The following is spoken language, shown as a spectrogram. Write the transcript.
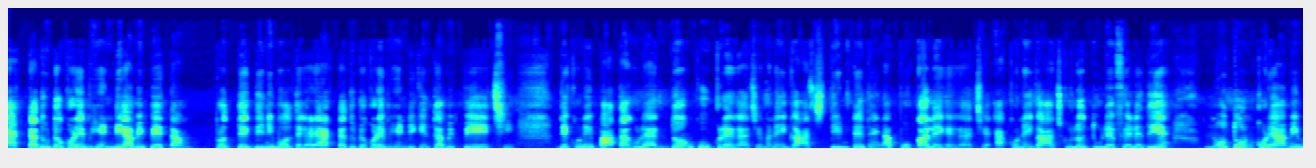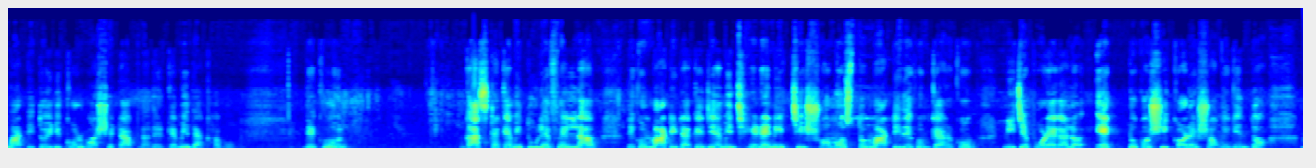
একটা দুটো করে ভেন্ডি আমি পেতাম। প্রত্যেক দিনই বলতে গেলে একটা দুটো করে ভেন্ডি কিন্তু আমি পেয়েছি। দেখুন এই পাতাগুলো একদম কুকড়ে গেছে মানে এই গাছ তিনটেতেই না পোকা লেগে গেছে। এখন এই গাছগুলো তুলে ফেলে দিয়ে নতুন করে আমি মাটি তৈরি করব, সেটা আপনাদেরকে আমি দেখাবো। দেখুন গাছটাকে আমি তুলে ফেললাম। দেখুন, মাটিটাকে যে আমি ঝেড়ে নিচ্ছি, সমস্ত মাটি দেখুন কীরকম নিচে পড়ে গেল। একটুকু শিকড়ের সঙ্গে কিন্তু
